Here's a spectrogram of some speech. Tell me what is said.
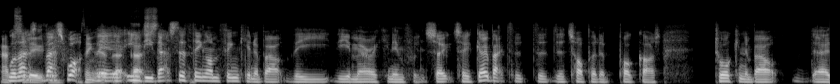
Absolutely. Well, that's that's what I think that, that, Edie, that's... that's... the thing I'm thinking about the the American influence. So so go back to the, the top of the podcast, talking about uh,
